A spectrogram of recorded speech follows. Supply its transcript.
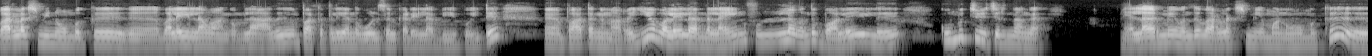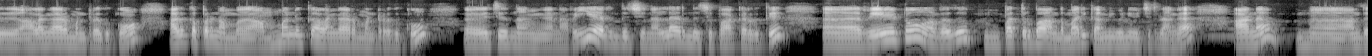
வரலட்சுமி நோம்புக்கு வளையல்லாம் வாங்கும்ல அதுவும் பக்கத்துலேயே அந்த ஹோல்சேல் கடையில் அப்படியே போயிட்டு பார்த்தாங்க நிறைய வளையல் அந்த லைன் ஃபுல்லாக வந்து வளையல் குமிச்சு வச்சுருந்தாங்க. எல்லாருமே வந்து வரலட்சுமி அம்மன் நோம்புக்கு அலங்காரம் பண்ணுறதுக்கும் அதுக்கப்புறம் நம்ம அம்மனுக்கு அலங்காரம் பண்ணுறதுக்கும் வச்சுருந்தாங்க நிறைய இருந்துச்சு நல்லா இருந்துச்சு பார்க்கறதுக்கு ரேட்டும் அதாவது பத்து ரூபா அந்த மாதிரி கம்மி பண்ணி வச்சுருந்தாங்க. ஆனால் அந்த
